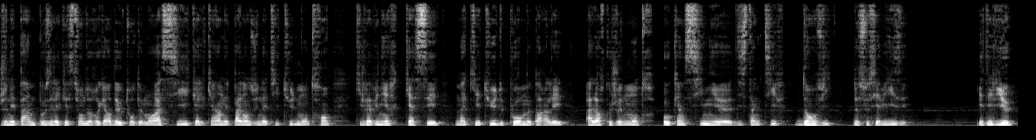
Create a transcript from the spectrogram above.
je n'ai pas à me poser la question de regarder autour de moi si quelqu'un n'est pas dans une attitude montrant qu'il va venir casser ma quiétude pour me parler alors que je ne montre aucun signe distinctif d'envie de sociabiliser. Il y a des lieux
